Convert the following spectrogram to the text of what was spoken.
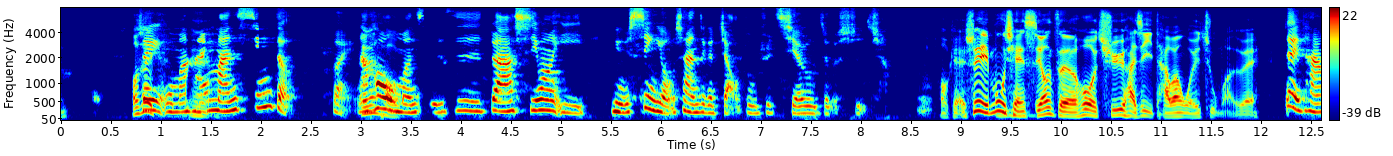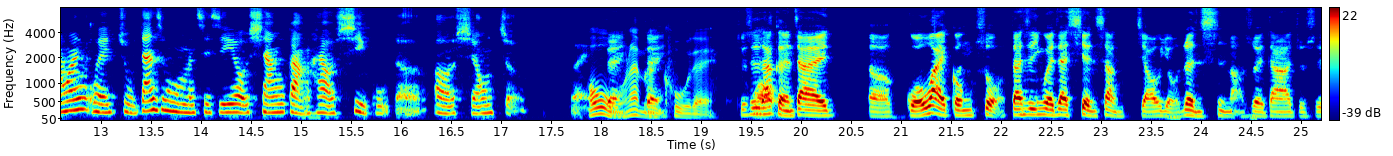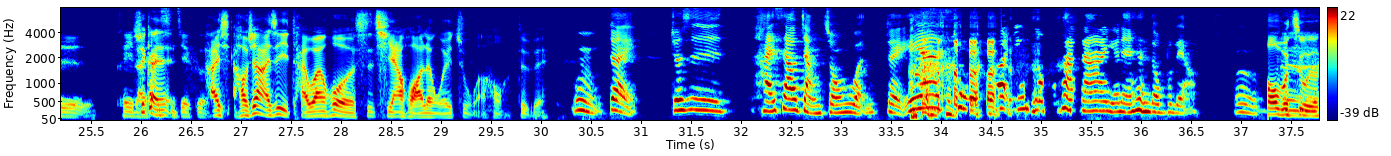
所以我们还蛮新的，对，然后我们其实是对啊，希望以女性友善这个角度去切入这个市场，OK，所以目前使用者或区域还是以台湾为主嘛，对不对？对，台湾为主，但是我们其实也有香港还有戏谷的呃使用者。对哦，那蛮酷的，就是他可能在呃国外工作，但是因为在线上交友认识嘛，所以大家就是可以来世界各地，还好像还是以台湾或者是其他华人为主嘛，吼，对不对？嗯，对，就是还是要讲中文，对，因为英国怕大家有点 handle 不了，嗯，hold 不住的，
